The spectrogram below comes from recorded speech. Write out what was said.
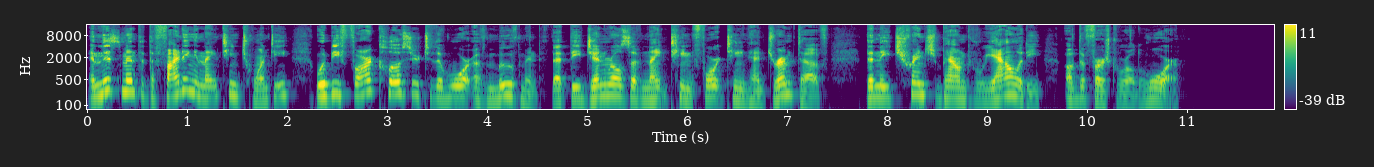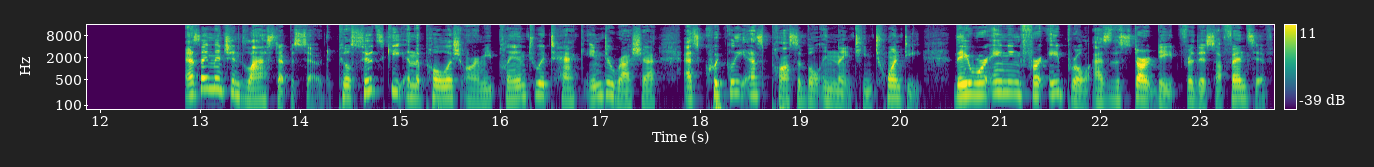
and this meant that the fighting in 1920 would be far closer to the war of movement that the generals of 1914 had dreamt of than the trench bound reality of the First World War. As I mentioned last episode, Pilsudski and the Polish army planned to attack into Russia as quickly as possible in 1920. They were aiming for April as the start date for this offensive,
